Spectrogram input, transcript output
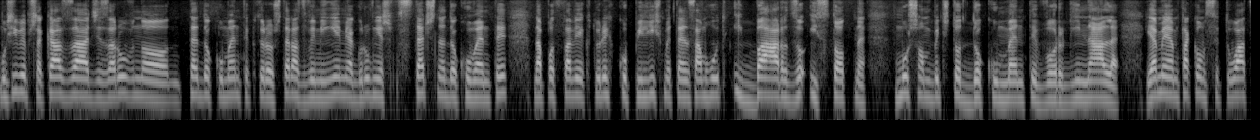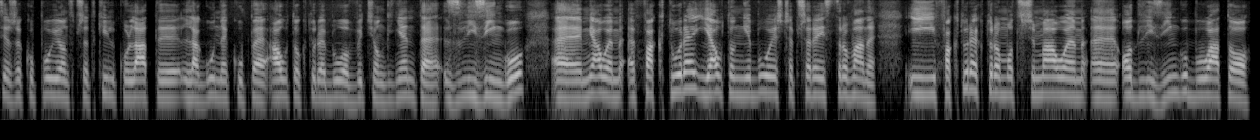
musimy przekazać zarówno te dokumenty, które już teraz wymieniłem, jak również wsteczne dokumenty, na podstawie których kupiliśmy ten samochód i bardzo istotne, muszą być to dokumenty w oryginale. Ja miałem taką sytuację, że kupując przed kilku laty Lagunę Coupe, auto, które było wyciągnięte z leasingu, e, miałem fakturę i auto nie było jeszcze przerejestrowane. I fakturę, którą otrzymałem e, od leasingu, była to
